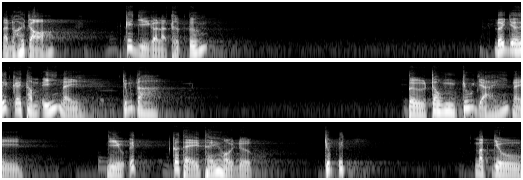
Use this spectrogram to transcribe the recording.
Là nói rõ cái gì gọi là thực tướng. Đối với cái thâm ý này, chúng ta từ trong chú giải này. Nhiều ít có thể thể hội được, chút ít. Mặc dù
